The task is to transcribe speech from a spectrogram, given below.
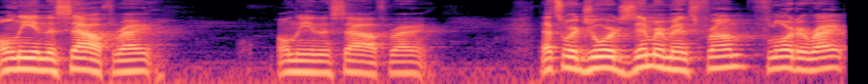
Only in the South, right? Only in the South, right? That's where George Zimmerman's from, Florida, right?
